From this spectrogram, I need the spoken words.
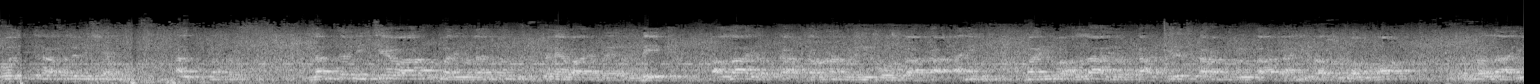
బోధించిన అసలు విషయం లంచం ఇచ్చేవారు మరియు లంచం పుచ్చుకునే వారి నుండి అల్లా యొక్క కరుణ తొలగిపోగాక అని మరియు అల్లా యొక్క తిరస్కారం కాక అని రసూల్ అమ్మ రసూల్లాహి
